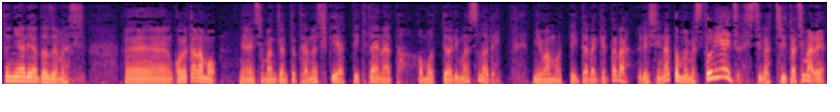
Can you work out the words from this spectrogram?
当にありがとうございます。えー、これからも、えー、しばんちゃんと楽しくやっていきたいなと思っておりますので、見守っていただけたら嬉しいなと思います。とりあえず、7月1日まで、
